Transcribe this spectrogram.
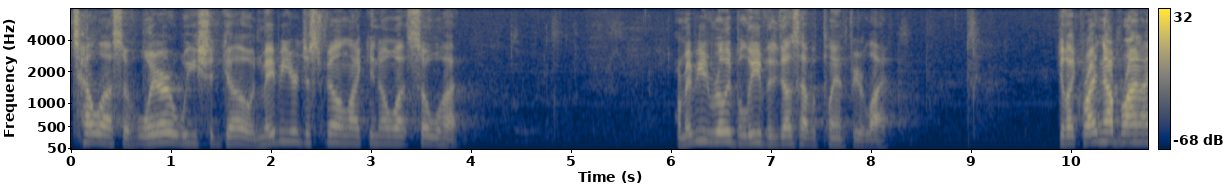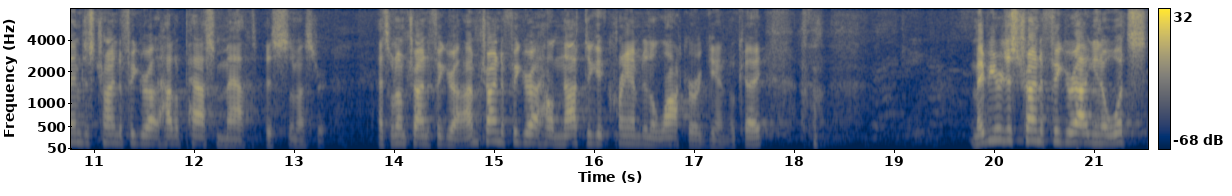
tell us of where we should go. And maybe you're just feeling like, you know what, so what? Or maybe you really believe that He does have a plan for your life. You're like, right now, Brian, I am just trying to figure out how to pass math this semester. That's what I'm trying to figure out. I'm trying to figure out how not to get crammed in a locker again, okay? Maybe you're just trying to figure out, you know, what's,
